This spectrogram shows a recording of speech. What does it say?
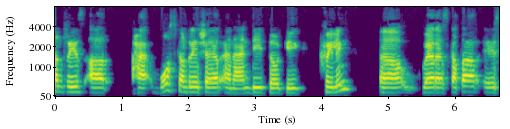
countries are, ha- most countries share an anti-Turkey feeling, uh, whereas Qatar is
